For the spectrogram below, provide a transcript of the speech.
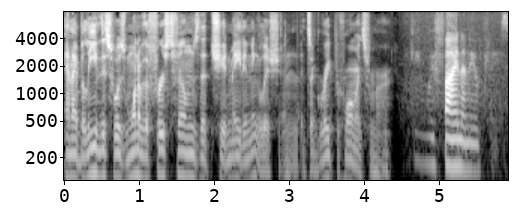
And I believe this was one of the first films that she had made in English, and it's a great performance from her. Can we find a new place?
